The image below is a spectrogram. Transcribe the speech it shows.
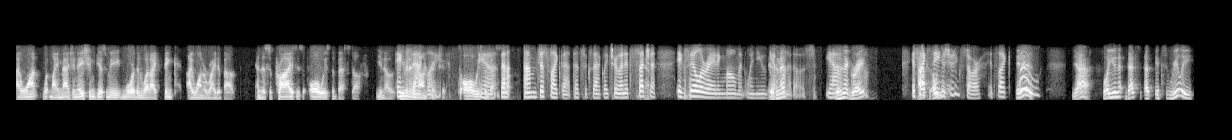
I want what my imagination gives me more than what I think I want to write about, and the surprise is always the best stuff. You know, even in Exactly. nonfiction, it's always the best. then stuff. I'm just like that. That's exactly true, and it's such Yeah. a exhilarating moment when you get Isn't it? one of those. Yeah, Isn't it great? It's like oh, seeing yeah. a shooting star. It's like It is. woo. Yeah. Yeah. Well, you know, that's uh, it's really.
